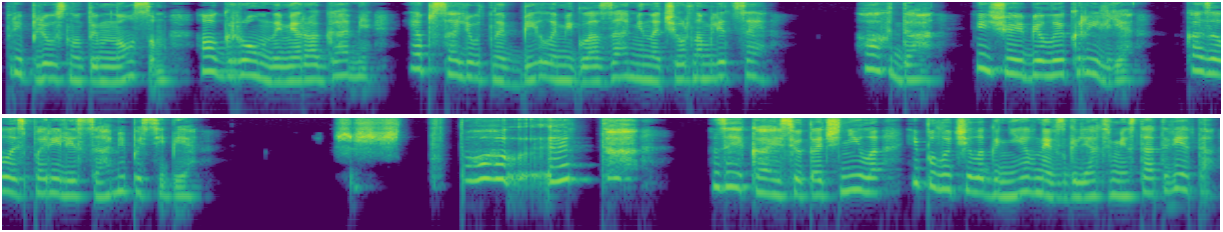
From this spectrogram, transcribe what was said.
приплюснутым носом, огромными рогами и абсолютно белыми глазами на черном лице. Ах да, еще и белые крылья, казалось, парили сами по себе. «Что это?» Заикаясь, уточнила и получила гневный взгляд вместо ответа.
